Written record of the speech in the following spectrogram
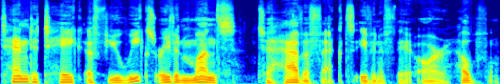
tend to take a few weeks or even months to have effects, even if they are helpful.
